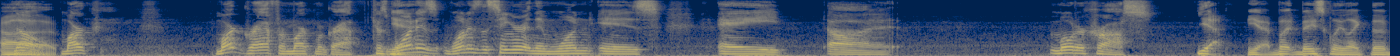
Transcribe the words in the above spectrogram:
Uh, no Mark Mark Graff or Mark McGrath because Yeah. one is one is the singer and then one is a uh motocross Yeah, yeah, but basically, like the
